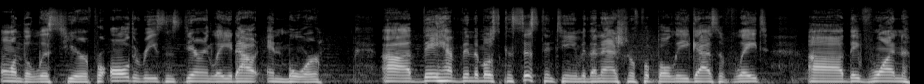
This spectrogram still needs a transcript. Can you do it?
on the list here for all the reasons Darren laid out and more. Uh, they have been the most consistent team in the National Football League as of late. Uh, they've won,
